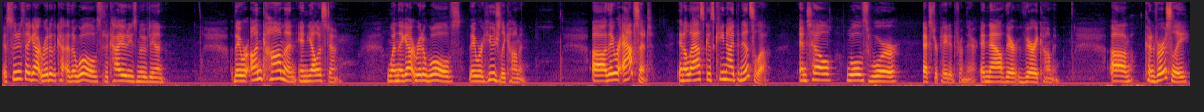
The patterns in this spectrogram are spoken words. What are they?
As soon as they got rid of the, the wolves, the coyotes moved in. They were uncommon in Yellowstone. When they got rid of wolves, they were hugely common. Uh, they were absent in Alaska's Kenai Peninsula until wolves were extirpated from there, and now they're very common. Um, conversely,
